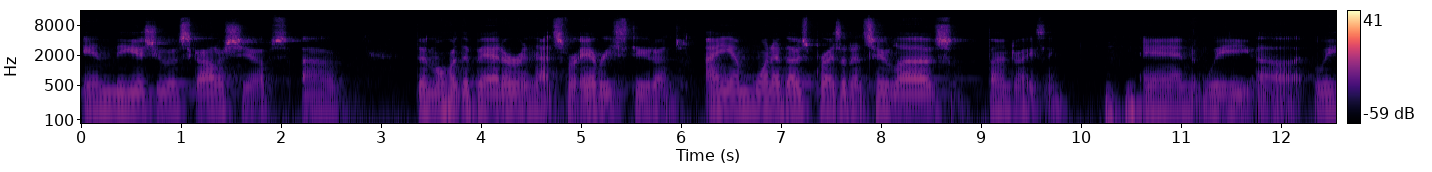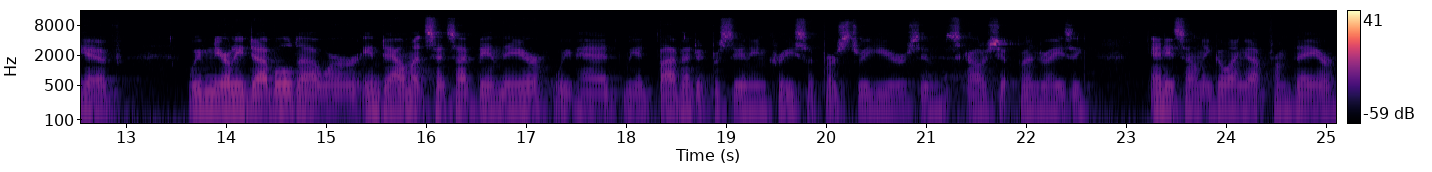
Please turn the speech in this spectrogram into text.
in the issue of scholarships, uh, the more the better, and that's for every student. I am one of those presidents who loves fundraising, mm-hmm. and we uh, we have We've nearly doubled our endowment since I've been there. We've had we had 500% increase the first three years in scholarship fundraising, and it's only going up from there.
